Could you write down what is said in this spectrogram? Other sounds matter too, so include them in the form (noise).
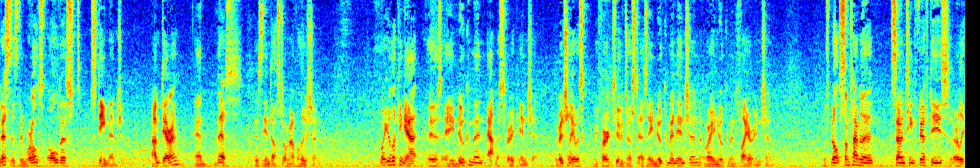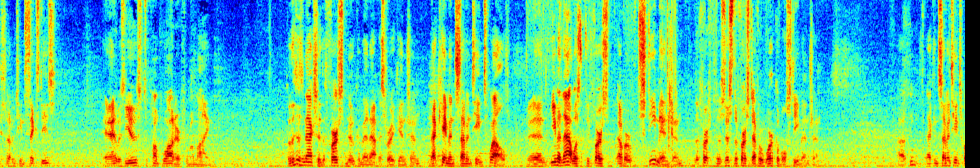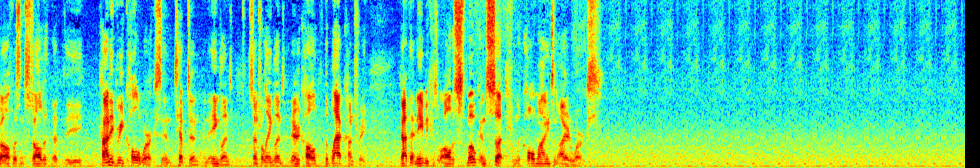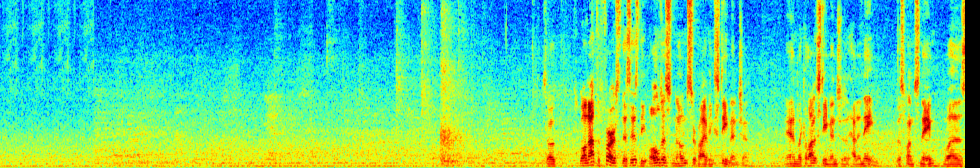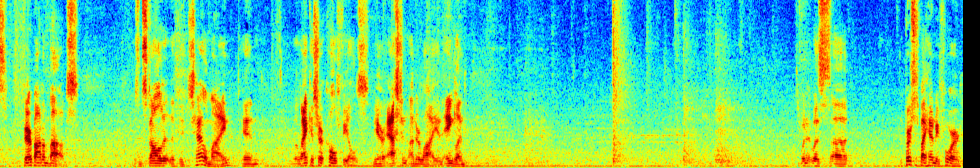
This is the world's oldest steam engine. I'm Darren, and this is the Industrial Revolution. What you're looking at is a Newcomen atmospheric engine. Originally it was referred to just as a Newcomen engine or a Newcomen fire engine. It was built sometime in the 1750s, early 1760s, and it was used to pump water from a mine. So this isn't actually the first Newcomen atmospheric engine. That came in 1712 and even that wasn't the first ever steam engine. The first was just the first ever workable steam engine. Uh, back in 1712 was installed at the Conygree Coal Works in Tipton in England, central England, an area called the Black Country. Got that name because of all the smoke and soot from the coal mines and ironworks. So, while not the first, this is the oldest known surviving steam engine. And like a lot of steam engines, it had a name. This one's name was Fairbottom Bob's. It was installed at the Channel Mine in the Lancashire coalfields near Ashton under Lyne in England. When it was uh, purchased by Henry Ford,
